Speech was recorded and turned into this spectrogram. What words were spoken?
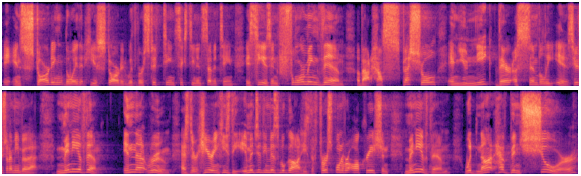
in, in starting the way that he has started with verse 15, 16, and 17, is he is in informing them about how special and unique their assembly is. Here's what I mean by that. Many of them, in that room, as they're hearing he's the image of the invisible God, he's the firstborn of all creation, many of them would not have been sure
